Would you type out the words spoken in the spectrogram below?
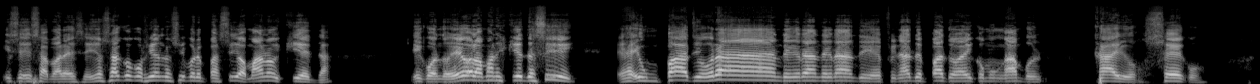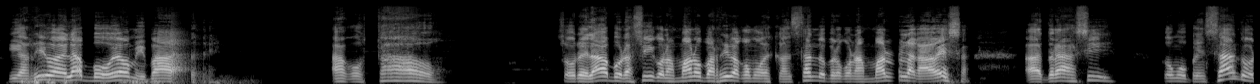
y se desaparece. Yo salgo corriendo así por el pasillo a mano izquierda. Y cuando llego a la mano izquierda así, hay un patio grande, grande, grande. Y al final del patio hay como un árbol caído, seco. Y arriba del árbol veo a mi padre acostado sobre el árbol, así, con las manos para arriba, como descansando, pero con las manos en la cabeza, atrás, así, como pensando,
